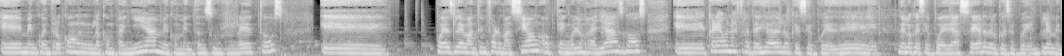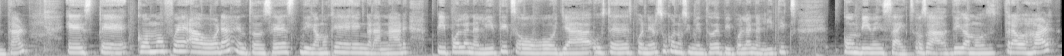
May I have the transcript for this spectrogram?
eh, me encuentro con la compañía, me comentan sus retos. Eh, pues levanto información, obtengo los hallazgos, eh, creo una estrategia de lo que se puede, de lo que se puede hacer, de lo que se puede implementar. Este, ¿cómo fue ahora? Entonces, digamos que engranar People Analytics o, o ya ustedes poner su conocimiento de People Analytics con Vive Insights. O sea, digamos, trabajar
